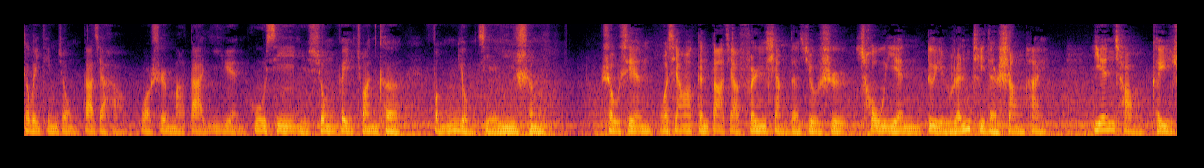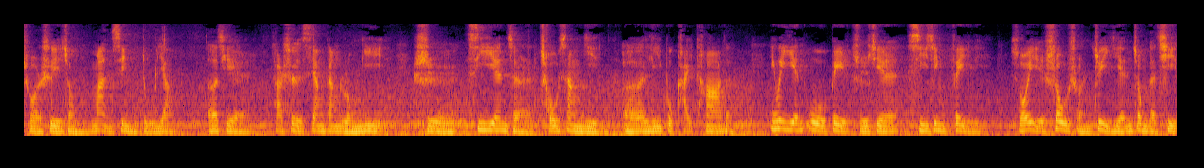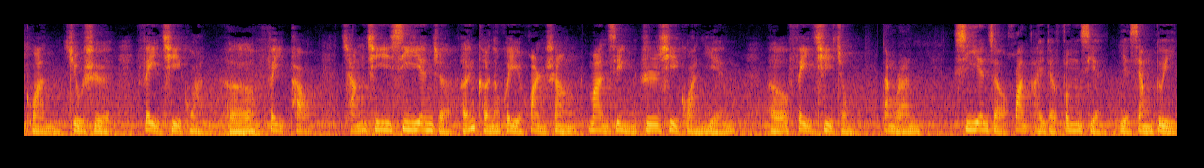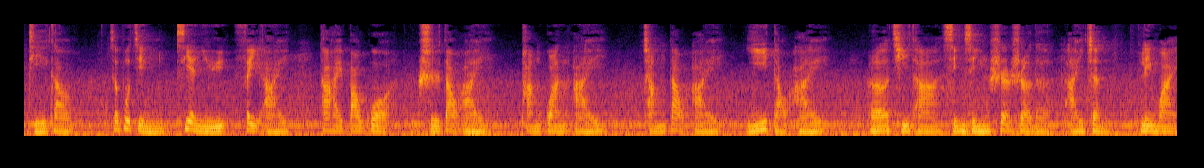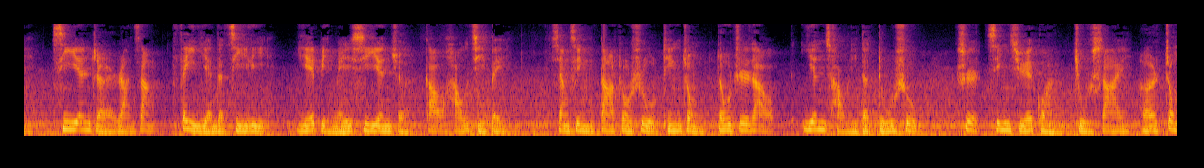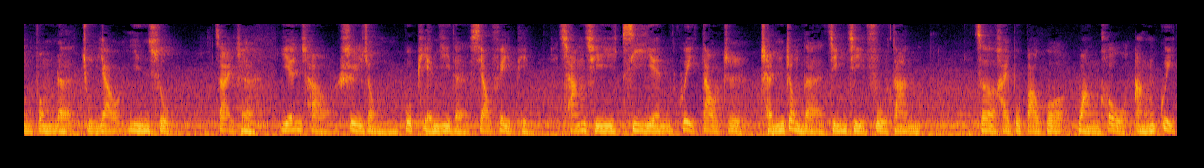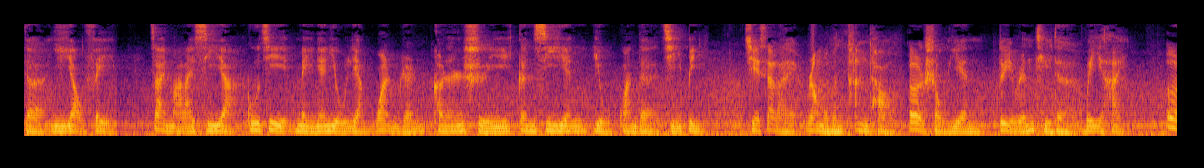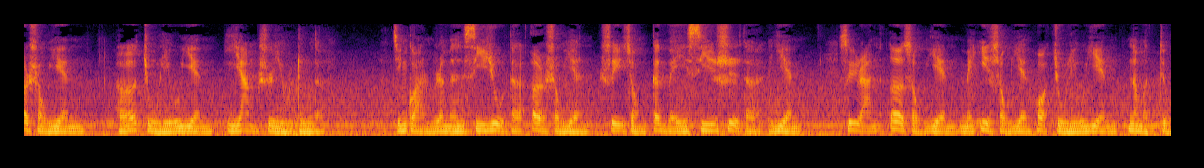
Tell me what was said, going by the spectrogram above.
各位听众，大家好，我是马大医院呼吸与胸肺专科冯永杰医生。首先，我想要跟大家分享的就是抽烟对人体的伤害。烟草可以说是一种慢性毒药，而且它是相当容易使吸烟者抽上瘾而离不开它的，因为烟雾被直接吸进肺里。所以，受损最严重的器官就是肺气管和肺泡。长期吸烟者很可能会患上慢性支气管炎和肺气肿。当然，吸烟者患癌的风险也相对提高。这不仅限于肺癌，它还包括食道癌、膀胱癌、肠道癌、胰岛癌。和其他形形色色的癌症。另外，吸烟者染上肺炎的几率也比没吸烟者高好几倍。相信大多数听众都知道，烟草里的毒素是心血管阻塞和中风的主要因素。再者，烟草是一种不便宜的消费品，长期吸烟会导致沉重的经济负担。这还不包括往后昂贵的医药费。在马来西亚，估计每年有两万人可能死于跟吸烟有关的疾病。接下来，让我们探讨二手烟对人体的危害。二手烟和主流烟一样是有毒的，尽管人们吸入的二手烟是一种更为稀释的烟。虽然二手烟没一手烟或主流烟那么毒，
